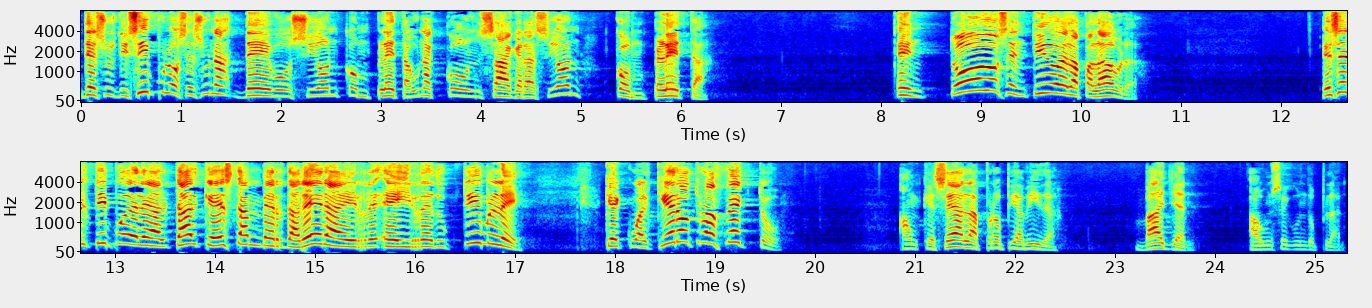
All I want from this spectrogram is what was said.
de sus discípulos es una devoción completa, una consagración completa. En todo sentido de la palabra. Es el tipo de lealtad que es tan verdadera e, e irreductible que cualquier otro afecto, aunque sea la propia vida, vayan a un segundo plano.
